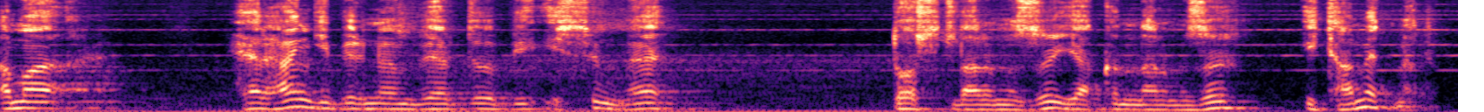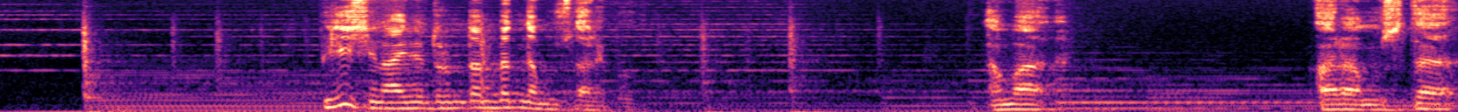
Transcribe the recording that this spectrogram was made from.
Ama herhangi birinin verdiği bir isimle dostlarımızı, yakınlarımızı itham etmedim. Bilirsin aynı durumdan ben de muzdarip oldum. Ama aramızda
